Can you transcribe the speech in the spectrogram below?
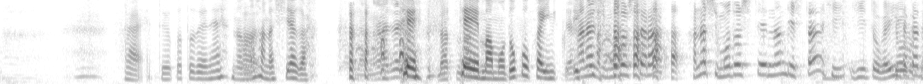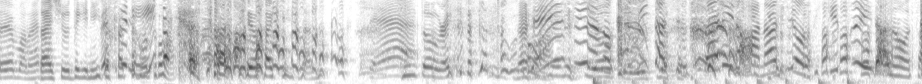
はい。ということでね、何の話やが。テーマもどこかに話戻したら？話戻して何でした？ヒヒートが言いたかった、ね。最終的に言いたかった別に言いことは。たかったっていうわけじゃなくヒーて。トが言いたかったことは。先週の君たち二人の話を引き継いだのさ。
